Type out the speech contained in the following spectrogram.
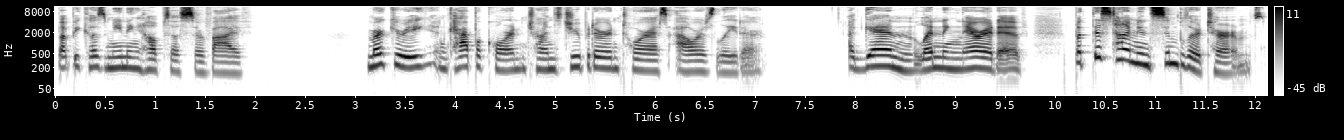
but because meaning helps us survive. Mercury in Capricorn trines Jupiter in Taurus hours later. Again, lending narrative, but this time in simpler terms,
